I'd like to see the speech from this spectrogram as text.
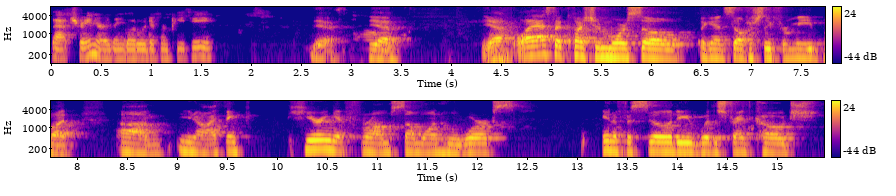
that trainer than go to a different pt yeah. Yeah. Yeah. Well, I asked that question more so, again, selfishly for me, but, um, you know, I think hearing it from someone who works in a facility with a strength coach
